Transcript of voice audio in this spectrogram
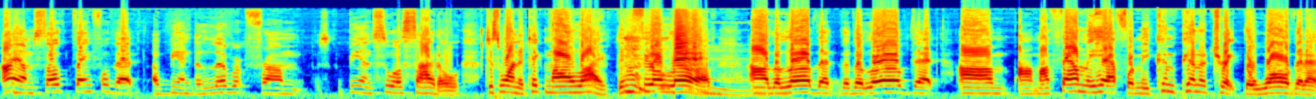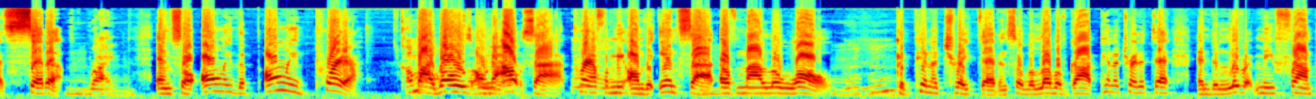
I am so thankful that of being delivered from being suicidal. Just wanted to take my own life. Didn't feel love. Uh, the love that the, the love that um, uh, my family had for me couldn't penetrate the wall that I set up. Right. And so only the only prayer Come by on. those on the oh, yes. outside, praying for me mm-hmm. on the inside of my little wall mm-hmm. could penetrate that. And so the love of God penetrated that and delivered me from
